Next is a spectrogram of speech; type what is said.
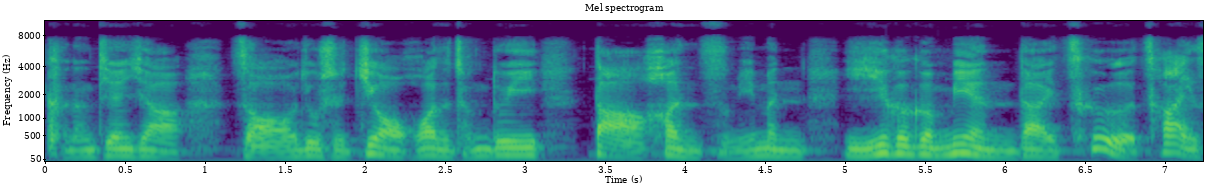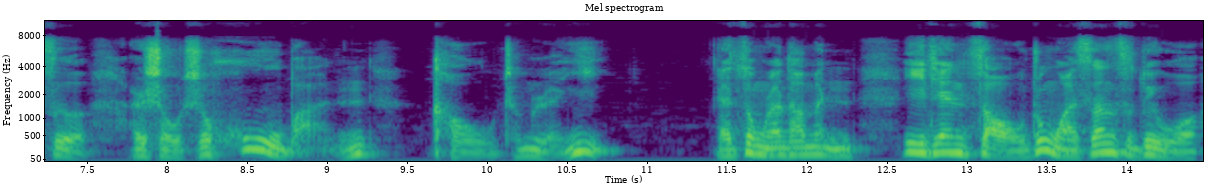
可能天下早就是叫花子成堆，大汉子民们一个个面带侧菜色，而手持护板，口称仁义。纵然他们一天早中晚三次对我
